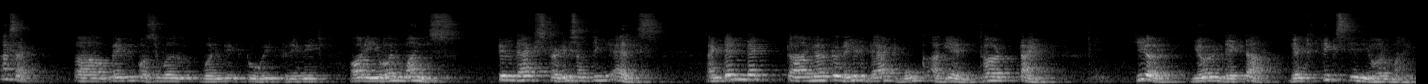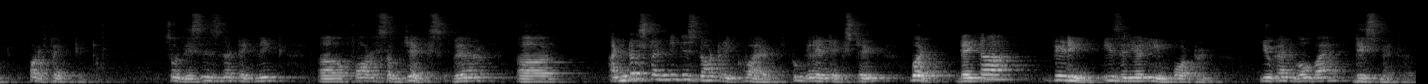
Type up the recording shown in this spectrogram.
Aside. Uh, maybe possible one week, two week, three weeks or even months. Till that study something else. And then that uh, you have to read that book again, third time. Here your data get fixed in your mind, perfect data. So this is the technique uh, for subjects where uh, understanding is not required to great extent, but data feeding is really important. You can go by this method.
